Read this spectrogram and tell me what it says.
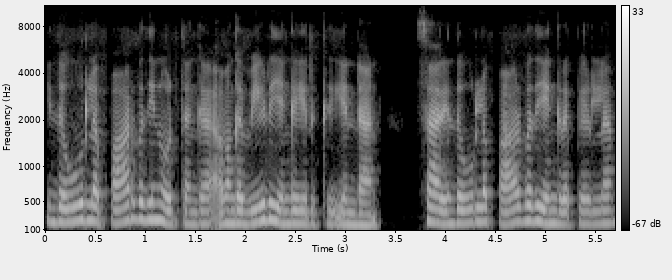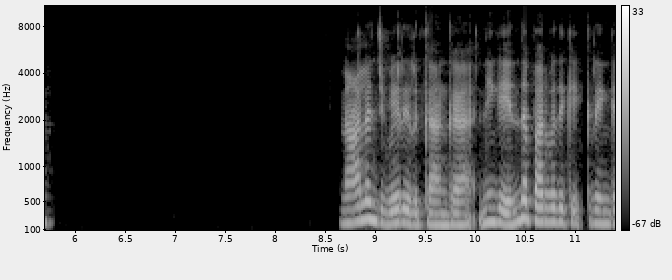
இந்த ஊரில் பார்வதின்னு ஒருத்தங்க அவங்க வீடு எங்கே இருக்குது என்றான். சார் இந்த ஊரில் பார்வதி என்கிற பேரில் நாலஞ்சு பேர் இருக்காங்க. நீங்கள் எந்த பார்வதி கேட்குறீங்க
